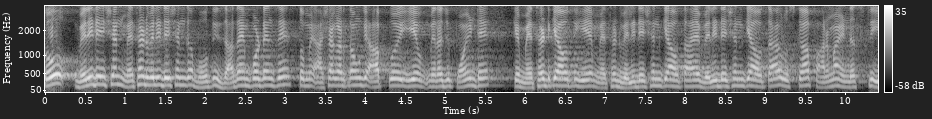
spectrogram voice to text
तो वैलिडेशन मेथड वैलिडेशन का बहुत ही ज़्यादा इंपॉर्टेंस है। तो मैं आशा करता हूँ कि आपको ये मेरा जो पॉइंट है कि मेथड क्या होती है मेथड वैलिडेशन क्या होता है वैलिडेशन क्या होता है और उसका फार्मा इंडस्ट्री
